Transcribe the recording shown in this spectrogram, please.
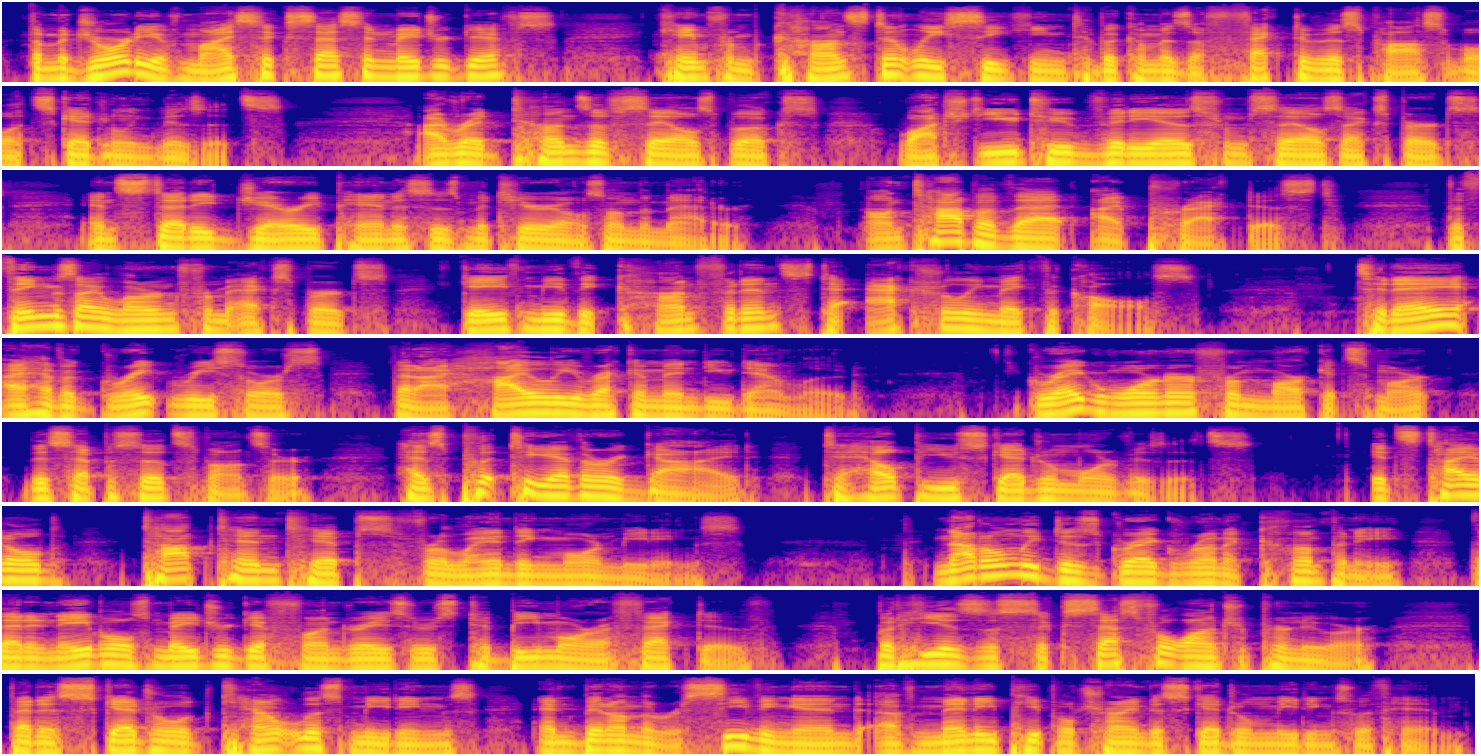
The majority of my success in major gifts came from constantly seeking to become as effective as possible at scheduling visits. I read tons of sales books, watched YouTube videos from sales experts, and studied Jerry Panas's materials on the matter. On top of that, I practiced. The things I learned from experts gave me the confidence to actually make the calls. Today, I have a great resource that I highly recommend you download. Greg Warner from MarketSmart, this episode's sponsor, has put together a guide to help you schedule more visits. It's titled Top 10 Tips for Landing More Meetings. Not only does Greg run a company that enables major gift fundraisers to be more effective, but he is a successful entrepreneur that has scheduled countless meetings and been on the receiving end of many people trying to schedule meetings with him.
